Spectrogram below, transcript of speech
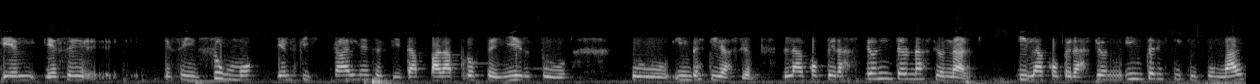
El, ese, ese insumo que el fiscal necesita para proseguir su, su investigación. La cooperación internacional y la cooperación interinstitucional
